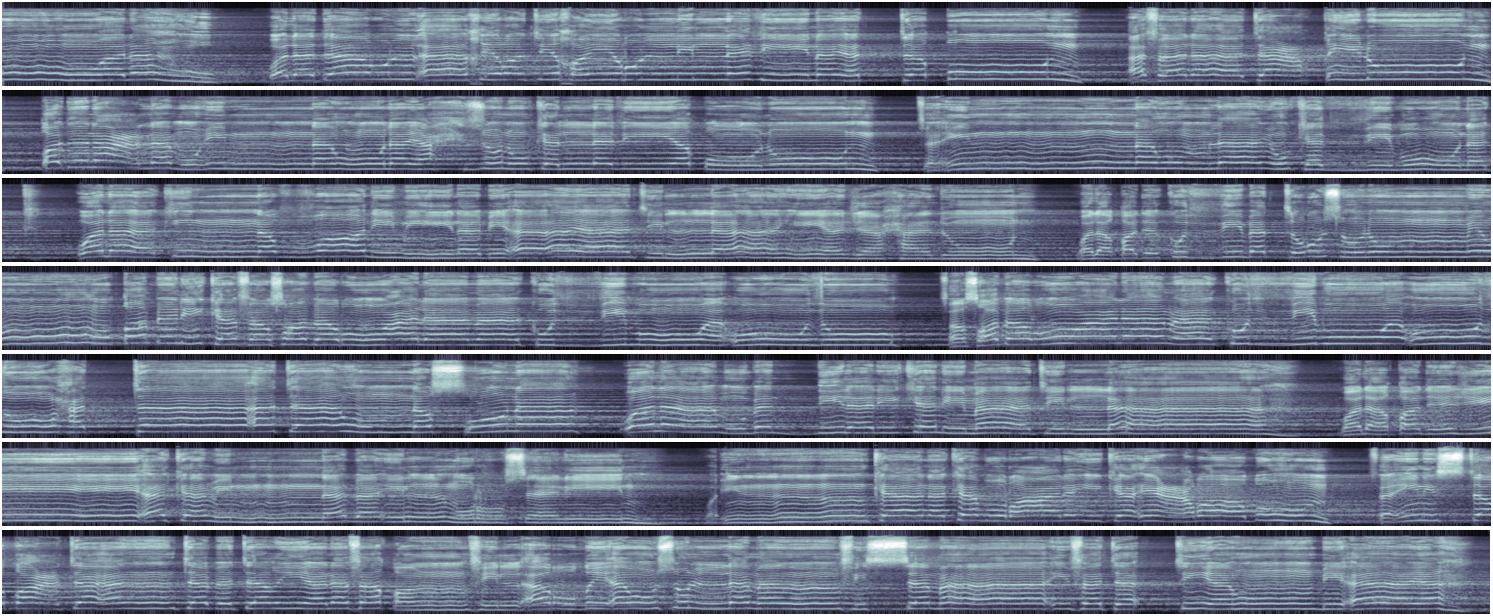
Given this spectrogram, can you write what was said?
ولهو ولدار الآخرة خير للذين يتقون أفلا تعقلون قد نعلم إنه ليحزنك الذي يقولون فإنهم لا يكذبونك ولكن الظالمين بآيات الله يجحدون. ولقد كذبت رسل من قبلك فصبروا على ما كذبوا وأوذوا. فصبروا على ما كذبوا وأوذوا حتى أتاهم نصرنا. ولا مبدل لكلمات الله. ولقد جيءك من نبأ المرسلين. وإن كان كبر عليك إعراضهم فإن استطعت أن تبتغي نفقا في الأرض أو سلما في السماء فتأتيهم بآية.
